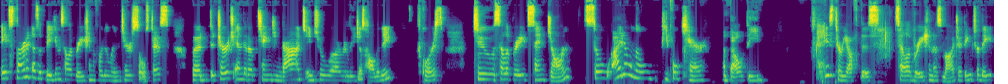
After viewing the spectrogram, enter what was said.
It started as a pagan celebration for the winter solstice, but the church ended up changing that into a religious holiday, of course, to celebrate Saint John. So I don't know, people care about the history of this celebration as much. I think today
